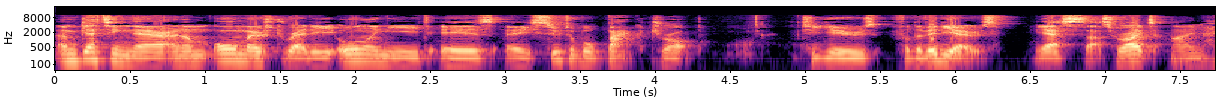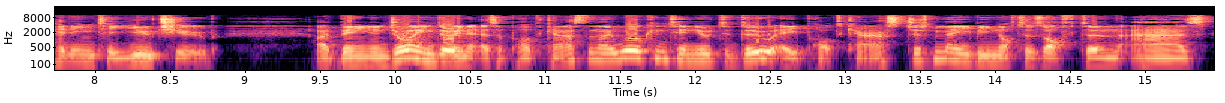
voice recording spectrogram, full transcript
I'm getting there and I'm almost ready. All I need is a suitable backdrop to use for the videos. Yes, that's right. I'm heading to YouTube. I've been enjoying doing it as a podcast and I will continue to do a podcast, just maybe not as often as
